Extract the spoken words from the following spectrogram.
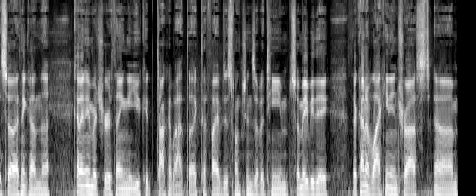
So I think on the kind of immature thing, that you could talk about like the five dysfunctions of a team. So maybe they they're kind of lacking in trust, um,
